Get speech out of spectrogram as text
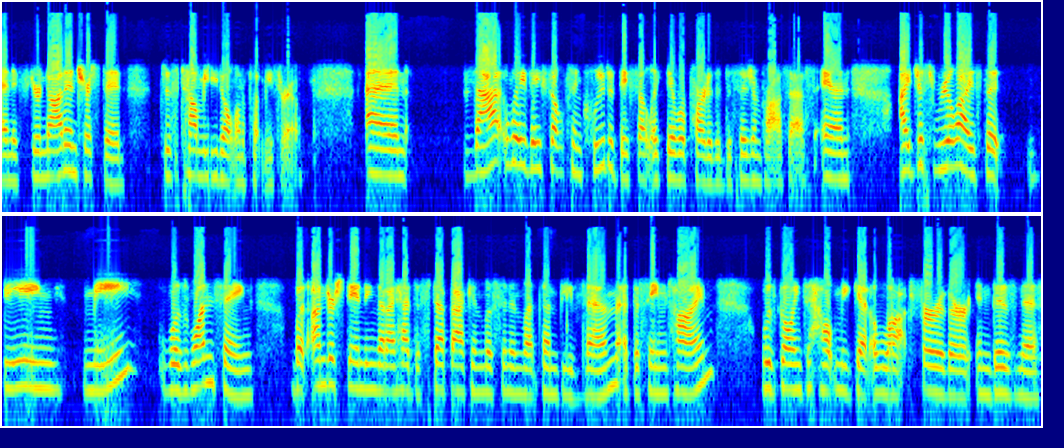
and if you're not interested, just tell me you don't want to put me through." And that way they felt included. They felt like they were part of the decision process. And I just realized that being me was one thing, but understanding that I had to step back and listen and let them be them at the same time was going to help me get a lot further in business.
